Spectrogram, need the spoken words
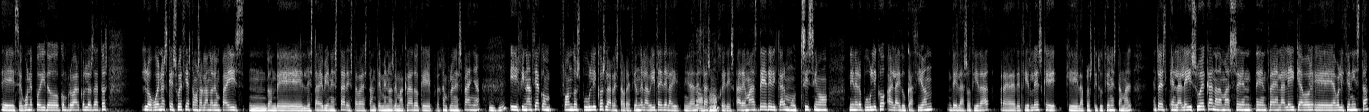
eh, según he podido comprobar con los datos, lo bueno es que Suecia, estamos hablando de un país mm, donde el estado de bienestar está bastante menos demacrado que, por ejemplo, en España, y financia con fondos públicos la restauración de la vida y de la dignidad de estas mujeres, además de dedicar muchísimo dinero público a la educación de la sociedad para decirles que, que la prostitución está mal. Entonces, en la ley sueca, nada más en- entra en la ley que eh, abolicionista,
